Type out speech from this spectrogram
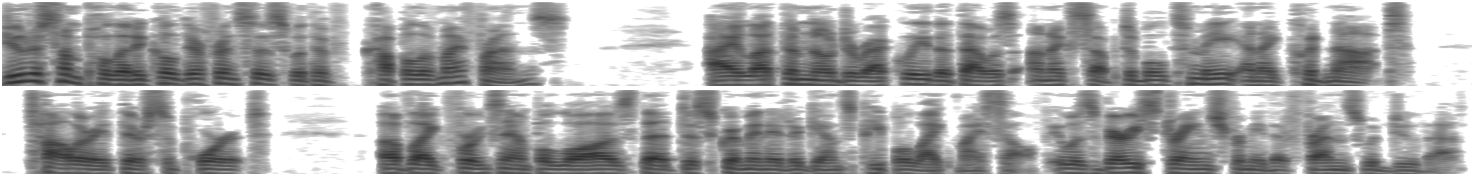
due to some political differences with a couple of my friends, I let them know directly that that was unacceptable to me, and I could not tolerate their support of like for example laws that discriminate against people like myself. It was very strange for me that friends would do that.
